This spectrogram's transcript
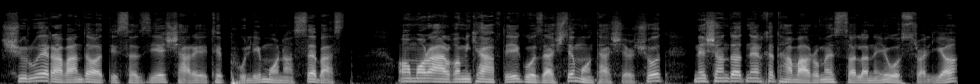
شروع روند عادیسازی شرایط پولی مناسب است. آمار و ارقامی که هفته گذشته منتشر شد نشان داد نرخ تورم سالانه استرالیا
